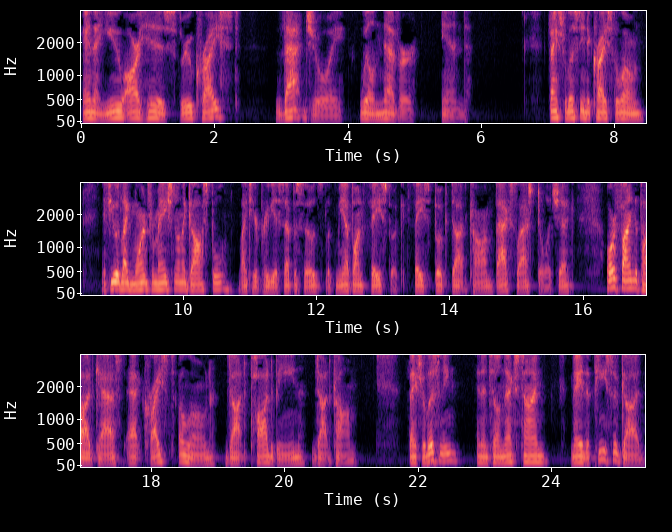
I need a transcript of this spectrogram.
and that you are His through Christ, that joy will never end. Thanks for listening to Christ Alone. If you would like more information on the gospel, like to hear previous episodes, look me up on Facebook at facebook.com backslash Dolachek, or find the podcast at christalone.podbean.com. Thanks for listening, and until next time, may the peace of God,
